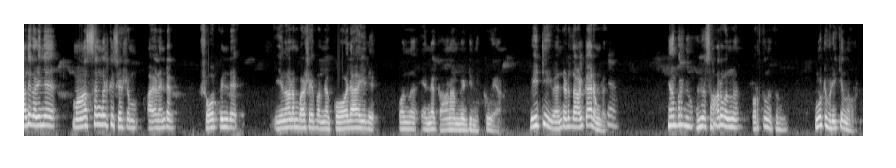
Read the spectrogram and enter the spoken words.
അത് കഴിഞ്ഞ് മാസങ്ങൾക്ക് ശേഷം അയാൾ എന്റെ ഷോപ്പിന്റെ ഈ നാടൻ ഭാഷയിൽ പറഞ്ഞ കോലായിൽ ഒന്ന് എന്നെ കാണാൻ വേണ്ടി നിൽക്കുകയാണ്. വെയിറ്റ് ചെയ്യും എന്റെ അടുത്ത് ആൾക്കാരുണ്ട്. ഞാൻ പറഞ്ഞു അയ്യോ സാറ് വന്ന് പുറത്ത് നിൽക്കുന്നു. ഇങ്ങോട്ട് വിളിക്കുന്ന. പറഞ്ഞു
